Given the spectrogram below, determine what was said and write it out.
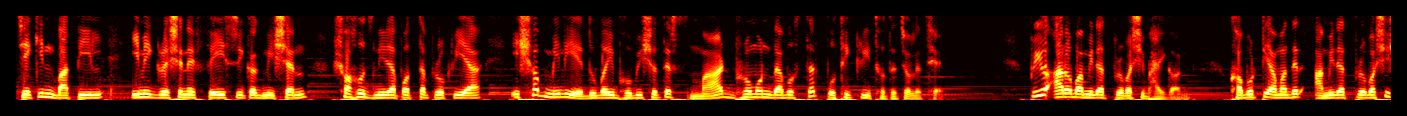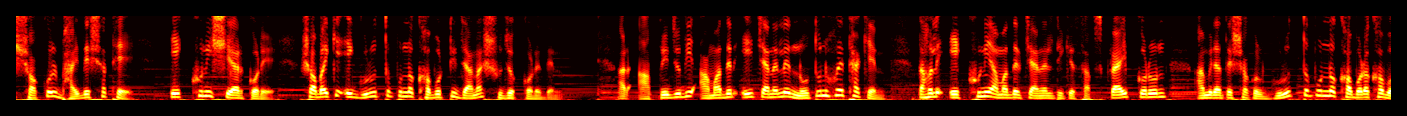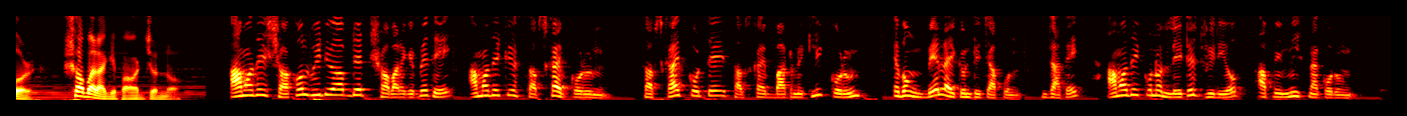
চেক ইন বাতিল ইমিগ্রেশনে ফেস রিকগনিশন সহজ নিরাপত্তা প্রক্রিয়া, এসব মিলিয়ে দুবাই ভবিষ্যতের স্মার্ট ভ্রমণ ব্যবস্থার পথিকৃত হতে চলেছে। প্রিয় আরব আমিরাত প্রবাসী ভাইগণ, খবরটি আমাদের আমিরাত প্রবাসী সকল ভাইদের সাথে এক্ষুনি শেয়ার করে সবাইকে এই গুরুত্বপূর্ণ খবরটি জানার সুযোগ করে দেন। আর আপনি যদি আমাদের এই চ্যানেলে নতুন হয়ে থাকেন, তাহলে এক্ষুনি আমাদের চ্যানেলটিকে সাবস্ক্রাইব করুন আমি আমিরাতের সকল গুরুত্বপূর্ণ খবরাখবর সবার আগে পাওয়ার জন্য। আমাদের সকল ভিডিও আপডেট সবার আগে পেতে আমাদেরকে সাবস্ক্রাইব করুন। সাবস্ক্রাইব করতে সাবস্ক্রাইব বাটনে ক্লিক করুন এবং বেল আইকনটি চাপুন, যাতে আমাদের কোনো লেটেস্ট ভিডিও আপনি মিস না করুন।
